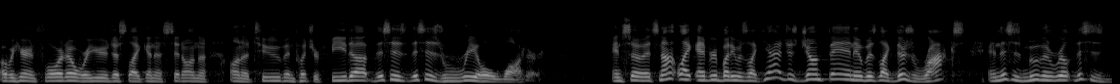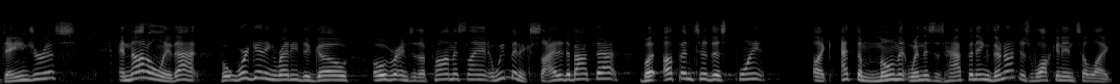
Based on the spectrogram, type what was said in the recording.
over here in Florida where you're just like gonna sit on a on a tube and put your feet up. This is this is real water. And so it's not like everybody was like, yeah, just jump in. It was like, there's rocks and this is moving real, this is dangerous. And not only that, but we're getting ready to go over into the promised land and we've been excited about that. But up until this point, like at the moment when this is happening, they're not just walking into like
